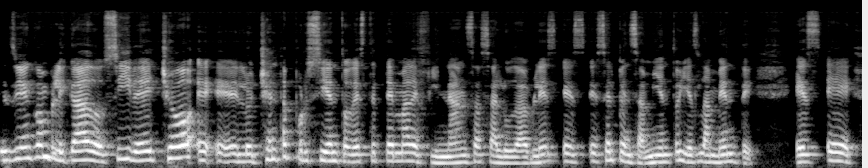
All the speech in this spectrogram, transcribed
Es bien complicado, sí. De hecho, eh, eh, el 80% de este tema de finanzas saludables es, es, el pensamiento y es la mente. Es eh,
